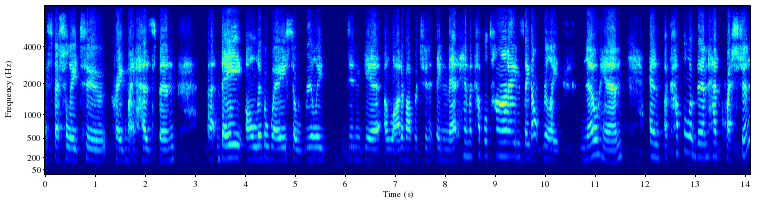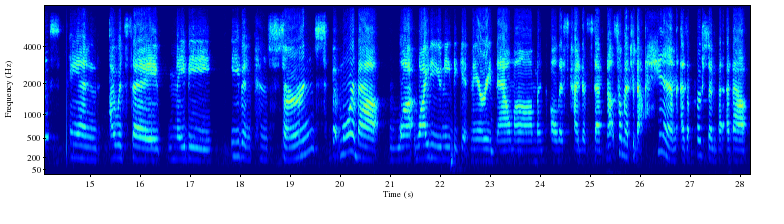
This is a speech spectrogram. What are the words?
especially to Craig my husband uh, they all live away, so really didn't get a lot of opportunity. They met him a couple times. They don't really know him. And a couple of them had questions. And I would say maybe even concerns, but more about why, why do you need to get married now, mom, and all this kind of stuff. Not so much about him as a person, but about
